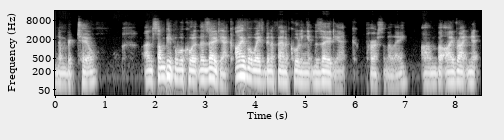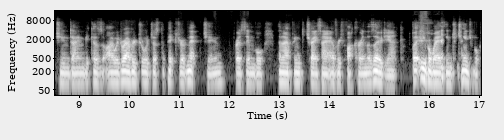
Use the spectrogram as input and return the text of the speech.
number two. And some people will call it the zodiac. I've always been a fan of calling it the zodiac personally. Um, but I write Neptune down because I would rather draw just a picture of Neptune for a symbol than having to trace out every fucker in the zodiac. But either way, it's interchangeable.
